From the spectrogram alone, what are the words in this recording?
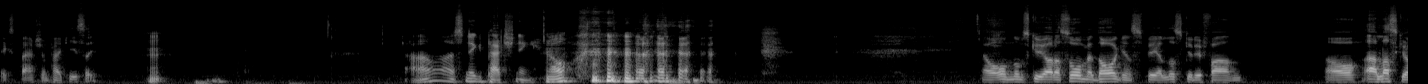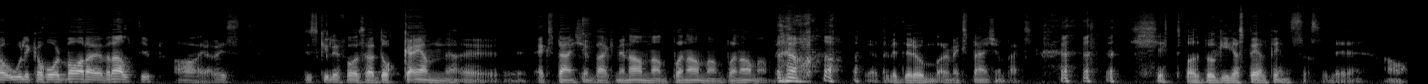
expansion pack i sig. Ja, snygg patchning. Ja, Ja, om de skulle göra så med dagens spel, då skulle det fan... Ja, alla skulle ha olika hårdvara överallt typ. Ja, ja visst. Du skulle få så här docka en eh, expansion pack med en annan på en annan på en annan. Ja. Är ett litet rum bara med expansion packs. Shit vad buggiga spel finns. Alltså det, ja.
